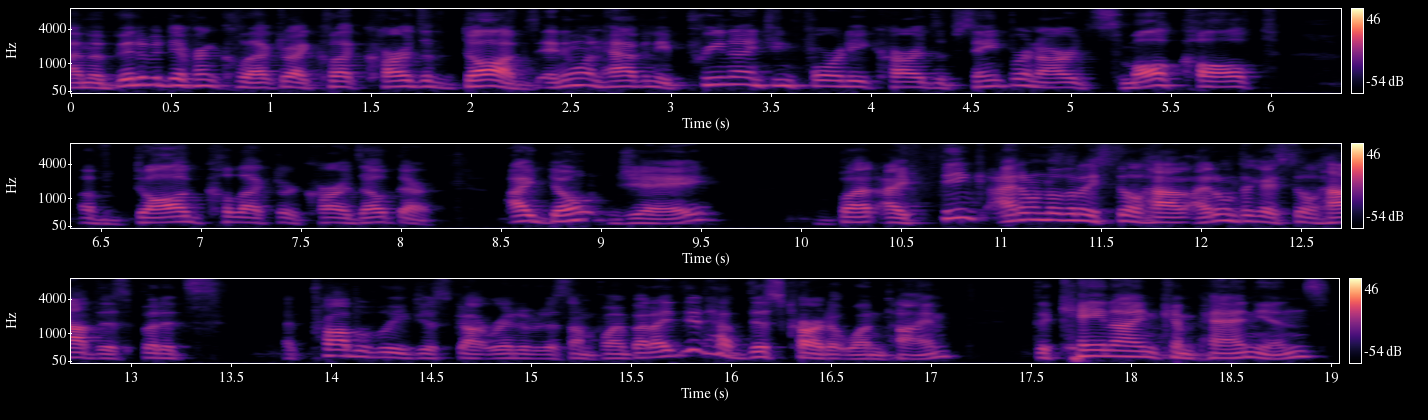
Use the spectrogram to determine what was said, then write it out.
I'm a bit of a different collector. I collect cards of dogs. Anyone have any pre 1940 cards of St. Bernard, small cult of dog collector cards out there? I don't, Jay but I think I don't know that I still have. I don't think I still have this, but it's I probably just got rid of it at some point. But I did have this card at one time, the Canine Companions.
